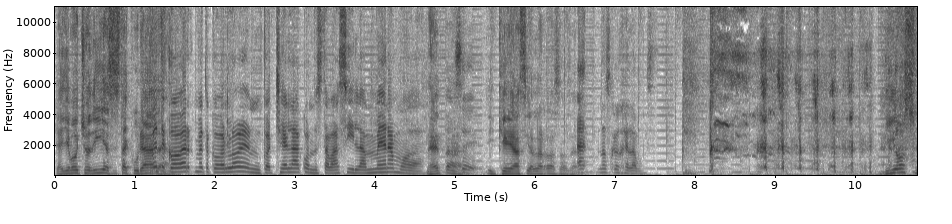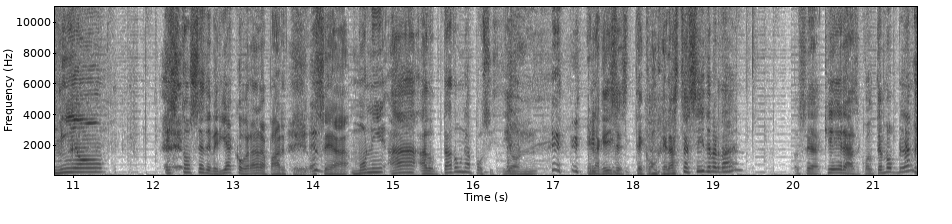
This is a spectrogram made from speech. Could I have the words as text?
Ya lleva ocho días, está curada. Me tocó, ver- me tocó verlo en Coachella cuando estaba así, la mera moda. Neta. Sí. ¿Y qué hacía la raza? O sea, Ah, nos congelamos. Dios mío, esto se debería cobrar aparte. O sea, Moni ha adoptado una posición en la que dices, ¿te congelaste así de verdad? O sea, ¿qué eras? ¿Cuauhtémoc Blanco?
